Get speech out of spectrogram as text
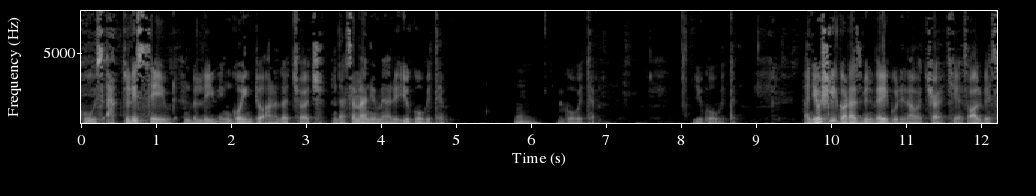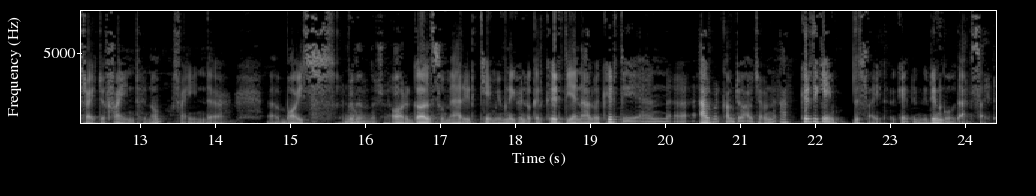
who is actually saved and believing, going to another church, and that's a man you marry, you go with him. Mm. You go with him. You go with him. And usually God has been very good in our church. He has always tried to find, you know, find uh, uh, boys within know, the church or girls who married came. Even if you look at Kirti and Albert, Kirti and uh, Albert come to our church. Kirti came this side. Okay, they didn't go that side.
